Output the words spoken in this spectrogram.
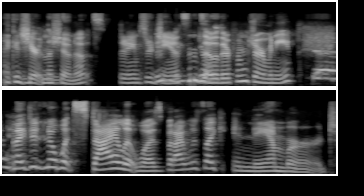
I can share it in the mm-hmm. show notes. Their names are mm-hmm. and. Zoe. They're from Germany. Yes. And I didn't know what style it was, but I was like enamored.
